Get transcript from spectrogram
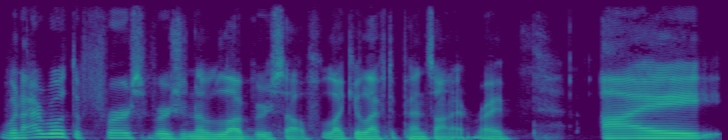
when I wrote the first version of Love Yourself, like your life depends on it, right? I,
